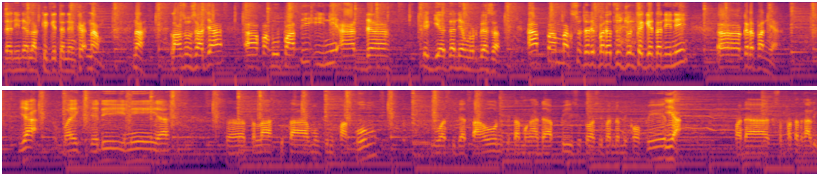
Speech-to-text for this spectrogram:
dan ini adalah kegiatan yang keenam. Nah, langsung saja uh, Pak Bupati ini ada kegiatan yang luar biasa apa maksud daripada tujuan kegiatan ini uh, ke depannya? Ya, baik. Jadi ini ya setelah kita mungkin vakum 2-3 tahun kita menghadapi situasi pandemi Covid. Iya. Pada kesempatan kali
